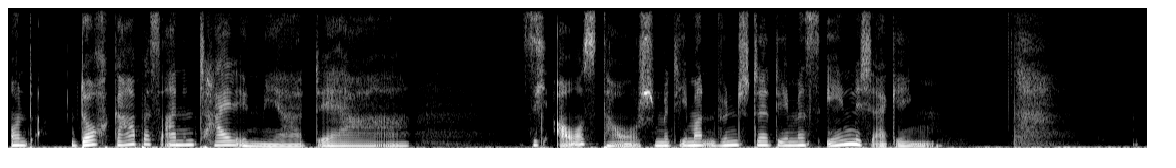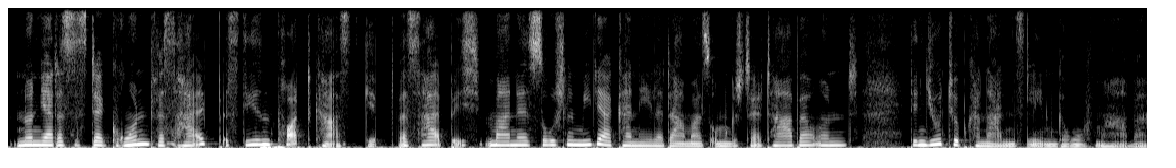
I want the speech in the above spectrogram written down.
Und doch gab es einen Teil in mir, der sich Austausch mit jemandem wünschte, dem es ähnlich erging. Nun ja, das ist der Grund, weshalb es diesen Podcast gibt, weshalb ich meine Social-Media-Kanäle damals umgestellt habe und den YouTube-Kanal ins Leben gerufen habe.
